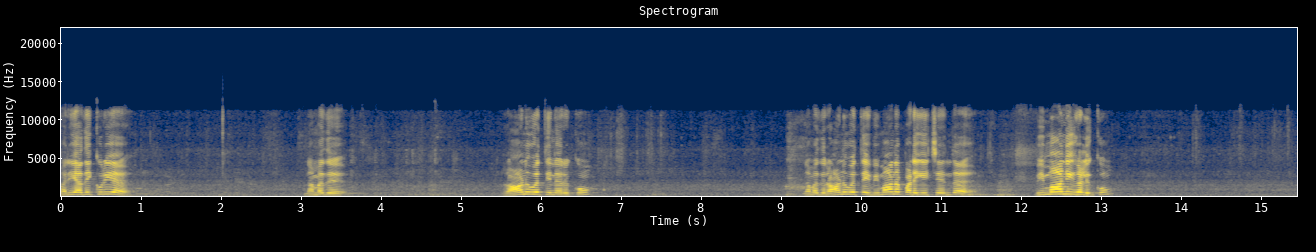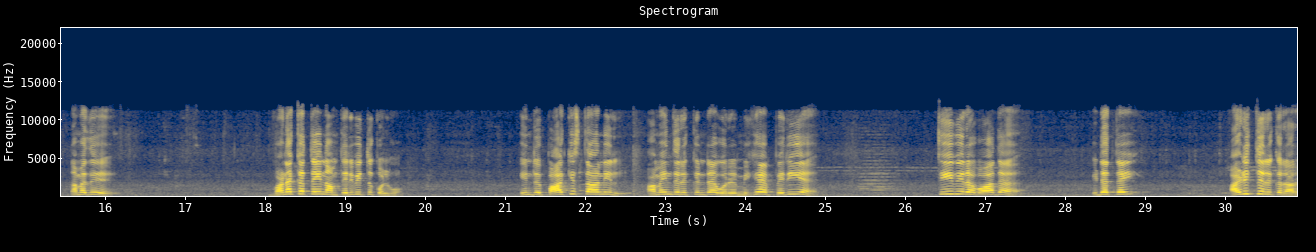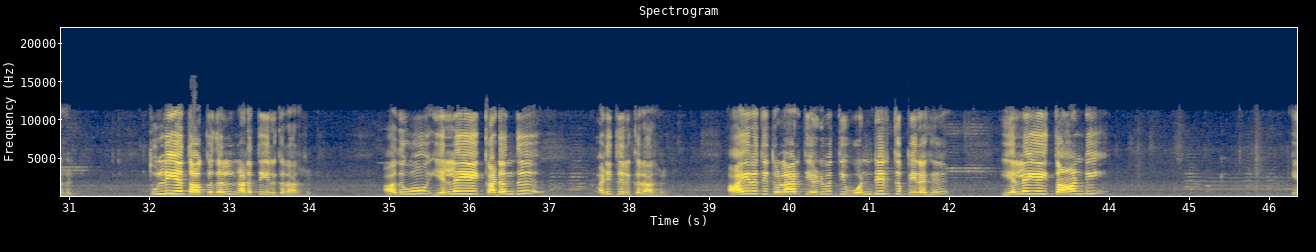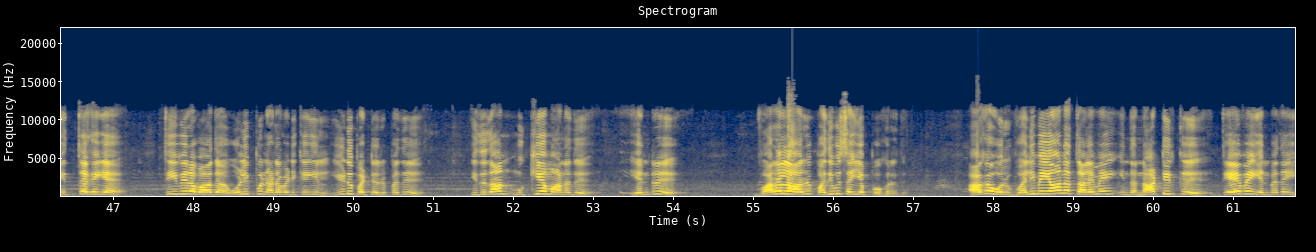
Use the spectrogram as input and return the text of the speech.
மரியாதைக்குரிய நமது இராணுவத்தினருக்கும் நமது இராணுவத்தை விமானப்படையைச் சேர்ந்த விமானிகளுக்கும் நமது வணக்கத்தை நாம் தெரிவித்துக் கொள்வோம். இன்று பாகிஸ்தானில் அமைந்திருக்கின்ற ஒரு மிக பெரிய தீவிரவாத இடத்தை அழித்திருக்கிறார்கள். துல்லிய தாக்குதல் நடத்தி இருக்கிறார்கள் அதுவும் எல்லையை கடந்து அடித்திருக்கிறார்கள். ஆயிரத்தி தொள்ளாயிரத்தி எழுபத்தி ஒன்றிற்கு பிறகு எல்லையை தாண்டி இத்தகைய தீவிரவாத ஒழிப்பு நடவடிக்கையில் ஈடுபட்டிருப்பது இதுதான் முக்கியமானது என்று வரலாறு பதிவு செய்யப் போகிறது. ஆக ஒரு வலிமையான தலைமை இந்த நாட்டிற்கு தேவை என்பதை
